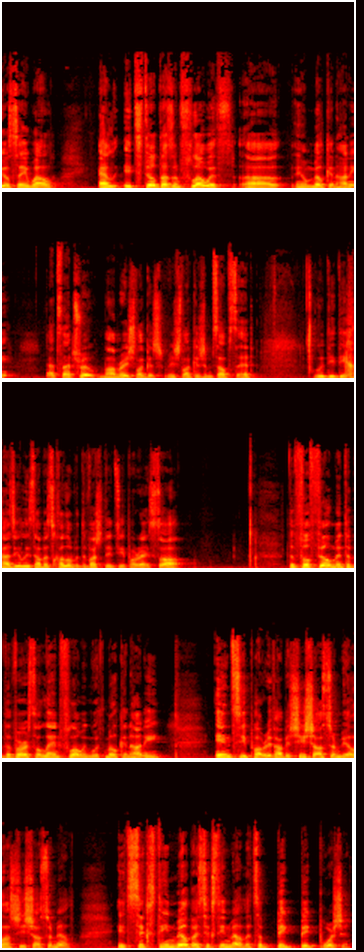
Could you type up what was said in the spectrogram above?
you'll say, well, it still doesn't flow with uh, you know milk and honey. That's not true. Rish Lakish himself said, I saw the fulfillment of the verse, a land flowing with milk and honey. In Tziporiv, Habeshisha Asr Mil, Hashisha Asr Mil. It's 16 mil by 16 mil. That's a big, big portion.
